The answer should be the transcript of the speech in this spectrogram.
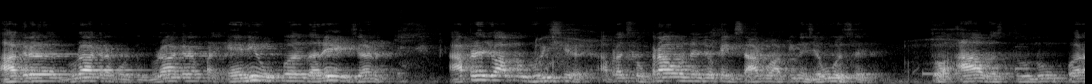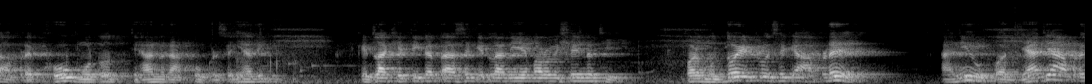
આગ્રહ, દુરાગ્રહ પોતું. દુરાગ્રહ પણ એની ઉપર દરેક જણ, આપણે જો આપણું ભવિષ્ય, આપણા છોકરાઓને જો કંઈક સારું આપીને જવું હશે, તો આ વસ્તુનું પર આપણે ખૂબ મોટો ધ્યાન રાખવું પડશે. અહીંયાથી કેટલા ખેતી કરતા હશે કેટલાની એ મારો વિષય નથી. પણ મુદ્દો એટલો છે કે આપણે આની ઉપર, જ્યાં જ્યાં આપણે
